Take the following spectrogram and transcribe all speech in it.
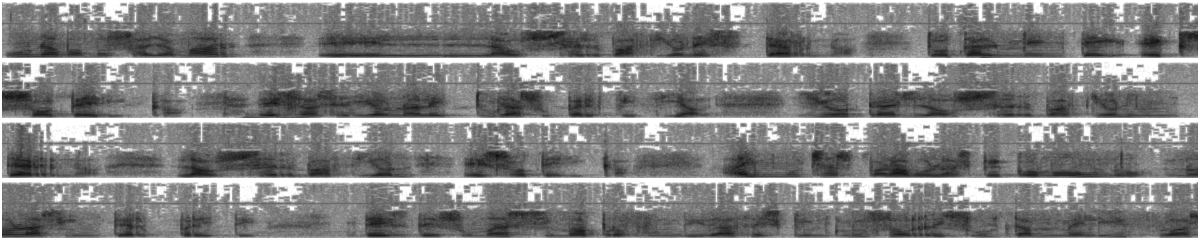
Una vamos a llamar eh, la observación externa, totalmente exotérica. Esa sería una lectura superficial. y otra es la observación interna, la observación esotérica. Hay muchas parábolas que como uno no las interprete desde su máxima profundidad es que incluso resultan melifluas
